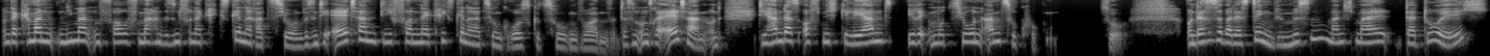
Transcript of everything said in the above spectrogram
und da kann man niemandem Vorwurf machen, wir sind von der Kriegsgeneration. Wir sind die Eltern, die von der Kriegsgeneration großgezogen worden sind. Das sind unsere Eltern. Und die haben das oft nicht gelernt, ihre Emotionen anzugucken. So. Und das ist aber das Ding. Wir müssen manchmal dadurch,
